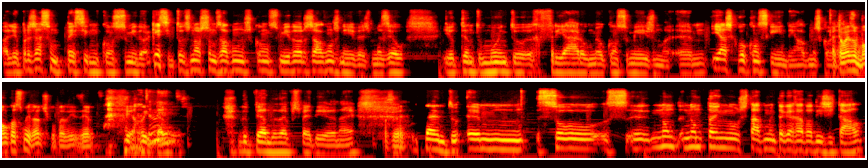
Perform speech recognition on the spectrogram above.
olha, eu para já sou um péssimo consumidor, que é assim, todos nós somos alguns consumidores a alguns níveis, mas eu, eu tento muito refriar o meu consumismo um, e acho que vou conseguindo em algumas coisas. Então és um bom consumidor, desculpa dizer. Depende da perspectiva, não é? é. Portanto, um, sou, não, não tenho estado muito agarrado ao digital,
